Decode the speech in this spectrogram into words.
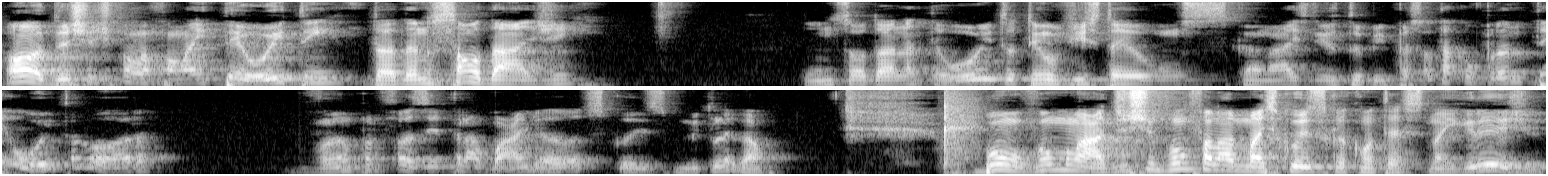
Ó, deixa eu te falar, falar em T8, hein? Tá dando saudade, hein? Dando saudade na T8. Eu tenho visto aí alguns canais no YouTube. O pessoal tá comprando T8 agora. Van para fazer trabalho, outras coisas. Muito legal. Bom, vamos lá. Deixa, vamos falar mais coisas que acontecem na igreja?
